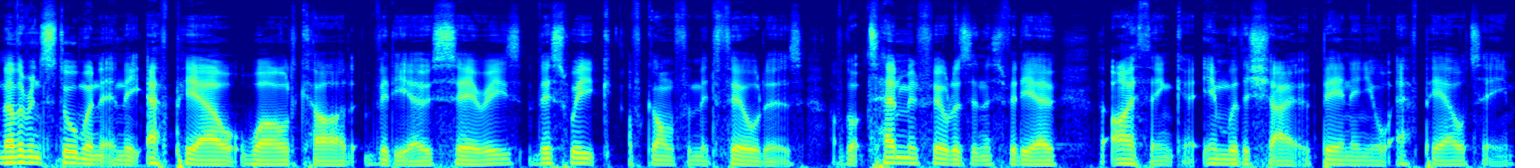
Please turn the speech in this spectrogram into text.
Another instalment in the FPL wildcard video series. This week, I've gone for midfielders. I've got 10 midfielders in this video that I think are in with a shout of being in your FPL team.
